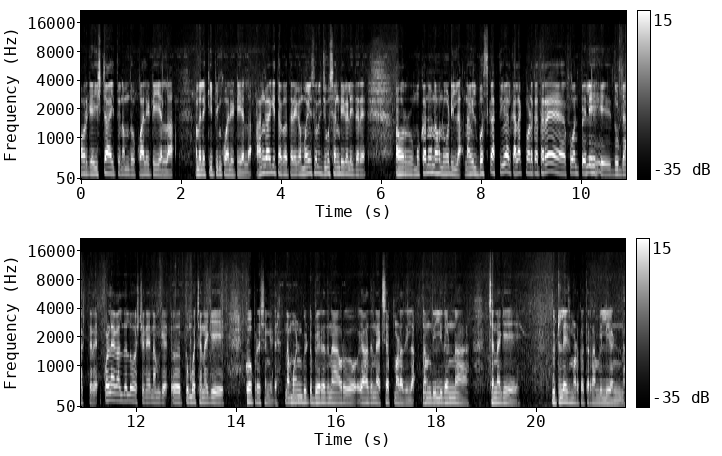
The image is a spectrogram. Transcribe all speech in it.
ಅವ್ರಿಗೆ ಇಷ್ಟ ಆಯಿತು ನಮ್ಮದು ಕ್ವಾಲಿಟಿ ಎಲ್ಲ ಆಮೇಲೆ ಕೀಪಿಂಗ್ ಕ್ವಾಲಿಟಿ ಎಲ್ಲ. ಹಂಗಾಗಿ ತಗೋತಾರೆ ಈಗ ಮೈಸೂರು ಜ್ಯೂಸ್ ಅಂಗಡಿಗಳಿದ್ದಾರೆ ಅವ್ರ ಮುಖನೂ ನಾವು ನೋಡಿಲ್ಲ. ನಾವು ಇಲ್ಲಿ ಬಸ್ಗೆ ಹಾಕ್ತೀವಿ ಅಲ್ಲಿ ಕಲೆಕ್ಟ್ ಮಾಡ್ಕೋತಾರೆ ಫೋನ್ಪೇಲಿ ದುಡ್ಡು ಹಾಕ್ತಾರೆ. ಕೊಳ್ಳೆಗಾಲದಲ್ಲೂ ಅಷ್ಟೇ ನಮಗೆ ತುಂಬ ಚೆನ್ನಾಗಿ ಕೋಪ್ರೇಷನ್ ಇದೆ. ನಮ್ಮ ಹಣ್ಣು ಬಿಟ್ಟು ಬೇರೆದನ್ನ ಅವರು ಯಾವುದನ್ನು ಅಕ್ಸೆಪ್ಟ್ ಮಾಡೋದಿಲ್ಲ. ನಮ್ದು ಇಲ್ಲಿದಣ್ಣ ಚೆನ್ನಾಗಿ ಯುಟಿಲೈಸ್ ಮಾಡ್ಕೋತಾರೆ ನಮ್ಮ ಇಲ್ಲಿ ಹಣ್ಣನ್ನ.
